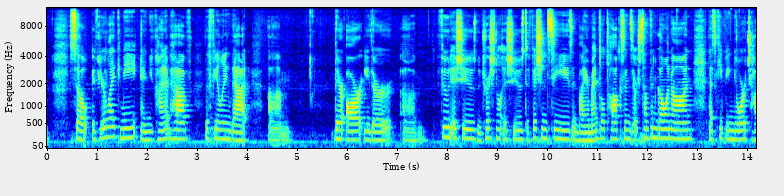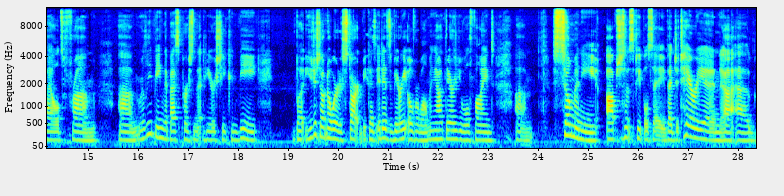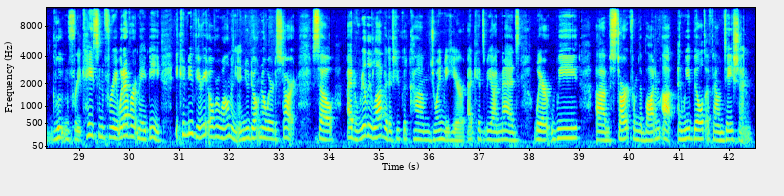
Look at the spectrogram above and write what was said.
So if you're like me and you kind of have the feeling that um, there are either um, food issues, nutritional issues, deficiencies, environmental toxins. There's something going on that's keeping your child from um, really being the best person that he or she can be but you just don't know where to start because it is very overwhelming out there. You will find um, so many options. People say vegetarian, uh, uh, gluten-free, casein-free, whatever it may be. It can be very overwhelming and you don't know where to start. So I'd really love it if you could come join me here at Kids Beyond Meds where we um, start from the bottom up and we build a foundation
